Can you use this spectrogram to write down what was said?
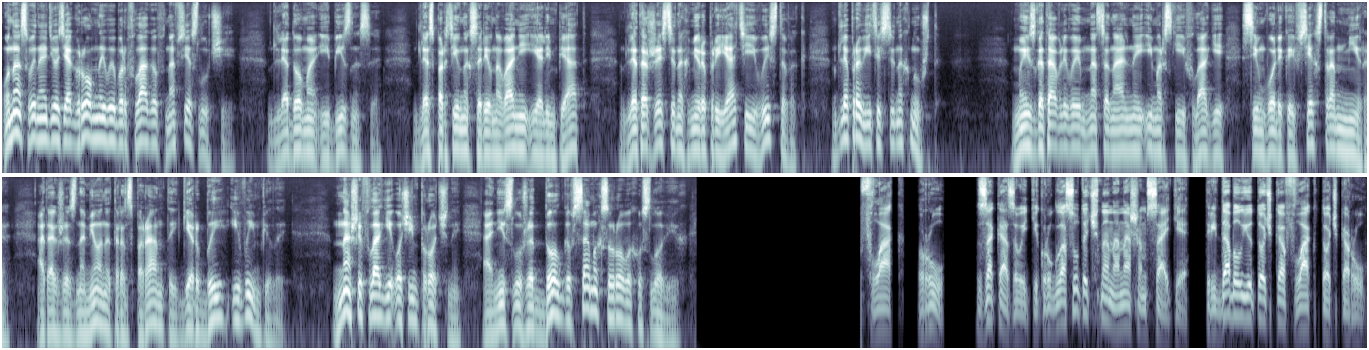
У нас вы найдете огромный выбор флагов на все случаи. Для дома и бизнеса, для спортивных соревнований и олимпиад, для торжественных мероприятий и выставок, для правительственных нужд. Мы изготавливаем национальные и морские флаги с символикой всех стран мира, а также знамена, транспаранты, гербы и вымпелы. Наши флаги очень прочны, они служат долго в самых суровых условиях. Флаг.ру Заказывайте круглосуточно на нашем сайте www.flag.ru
